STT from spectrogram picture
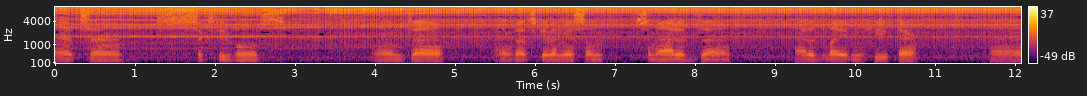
at uh, 60 volts and uh, I think that's given me some some added uh, added light and heat there uh,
